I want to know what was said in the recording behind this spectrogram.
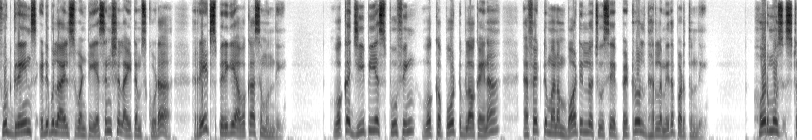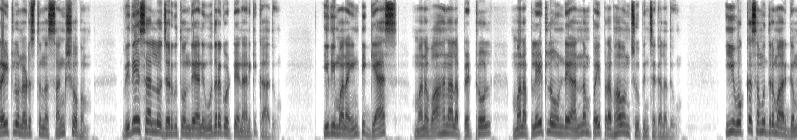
ఫుడ్ గ్రెయిన్స్ ఎడిబుల్ ఆయిల్స్ వంటి ఎసెన్షియల్ ఐటమ్స్ కూడా రేట్స్ పెరిగే అవకాశం ఉంది. ఒక జీపీఎస్ స్పూఫింగ్ ఒక్క పోర్ట్ బ్లాక్ అయినా ఎఫెక్ట్ మనం బాటిల్లో చూసే పెట్రోల్ ధరల మీద పడుతుంది. హోర్ముజ్ స్ట్రైట్లో నడుస్తున్న సంక్షోభం విదేశాల్లో జరుగుతోందే అని ఉదరగొట్టేనానికి కాదు. ఇది మన ఇంటి గ్యాస్ మన వాహనాల పెట్రోల్ మన ప్లేట్లో ఉండే అన్నంపై ప్రభావం చూపించగలదు. ఈ ఒక్క సముద్ర మార్గం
